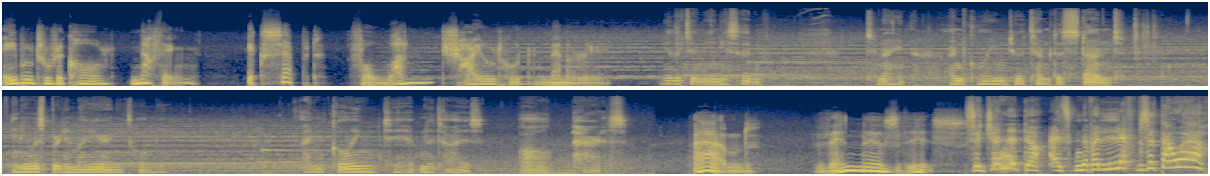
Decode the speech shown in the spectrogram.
able to recall nothing except for one childhood memory. He looked at me and he said, Tonight, I'm going to attempt a stunt. And he whispered in my ear and he told me, I'm going to hypnotize all Paris. And then there's this. The janitor has never left the tower.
